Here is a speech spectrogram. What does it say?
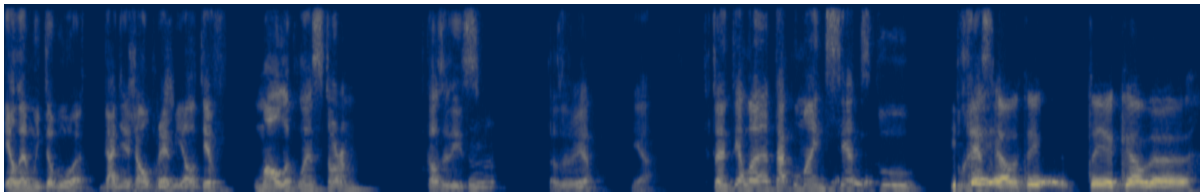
ela é muito boa, ganha já o prémio. E ela teve uma aula com Lance Storm por causa disso. hum, Estás a ver? Yeah. Portanto, ela está com o mindset do, do resto. ela tem, tem aquela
